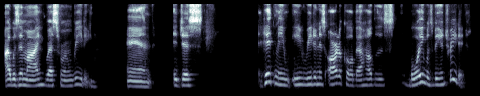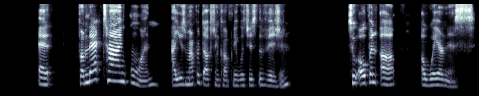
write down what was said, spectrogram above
I was in my restroom reading, and it just hit me reading this article about how this boy was being treated. And from that time on, I use my production company, which is the Vision, to open up awareness.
